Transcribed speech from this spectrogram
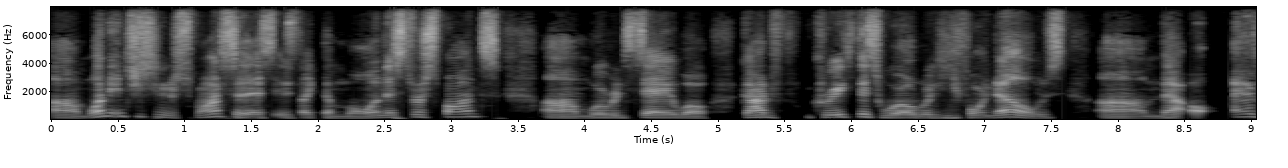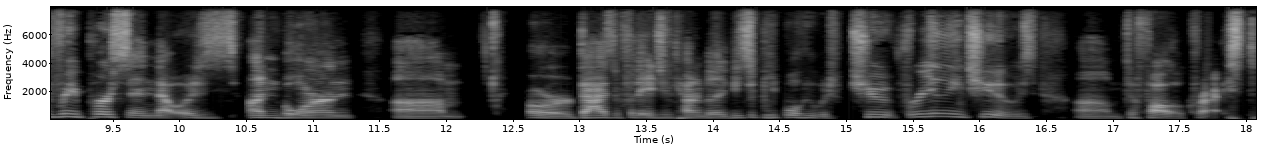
Um, one interesting response to this is like the Molinist response, um, where we'd say, well, God creates this world where He foreknows um, that all, every person that was unborn um, or dies before the age of accountability, these are people who would freely choose um, to follow Christ.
